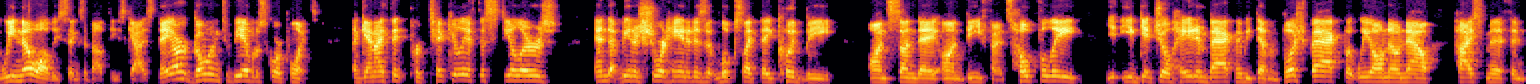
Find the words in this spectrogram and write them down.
we know all these things about these guys. They are going to be able to score points. Again, I think particularly if the Steelers end up being as shorthanded as it looks like they could be on Sunday on defense. Hopefully, you, you get Joe Haden back, maybe Devin Bush back, but we all know now Highsmith and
